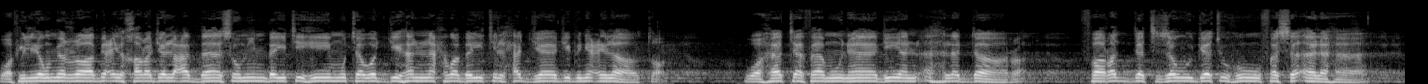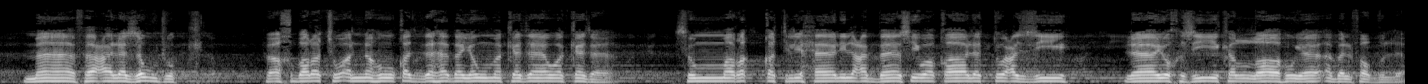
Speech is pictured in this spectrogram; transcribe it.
وفي اليوم الرابع خرج العباس من بيته متوجها نحو بيت الحجاج بن علاط وهتف مناديا أهل الدار فردت زوجته فسألها ما فعل زوجك؟ فأخبرته أنه قد ذهب يوم كذا وكذا ثم رقت لحال العباس وقالت تعزيه لا يخزيك الله يا أبا الفضل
